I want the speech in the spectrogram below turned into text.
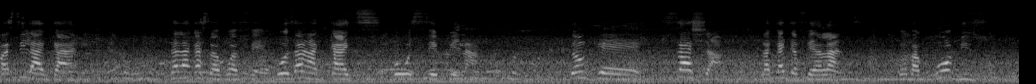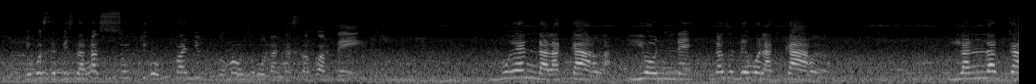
facile a gare talaka savoir faire boza na kati bokosepela donc eh, sacha na kati ya ferlande donc bagros bisu ekosepelisa nga soki ofandi vraiment ozo kolanda savoir faire brenda la carla yo nde nga zobengola carla landaka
